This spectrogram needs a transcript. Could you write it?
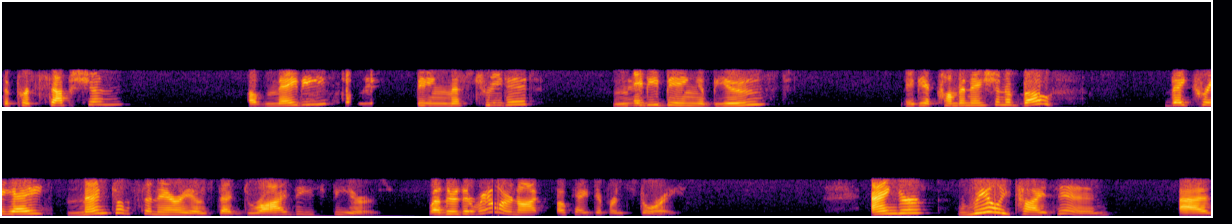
the perception of maybe being mistreated, maybe being abused, maybe a combination of both. They create mental scenarios that drive these fears. Whether they're real or not, okay, different story. Anger really ties in as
